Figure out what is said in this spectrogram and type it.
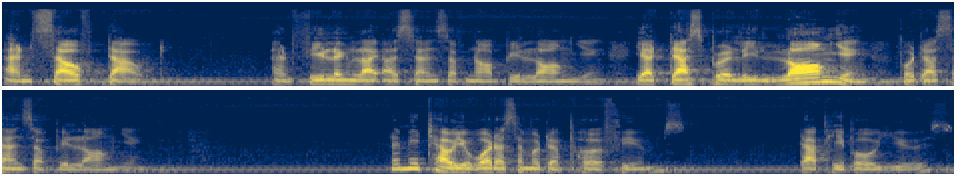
and self doubt and feeling like a sense of not belonging, yet desperately longing for that sense of belonging. Let me tell you what are some of the perfumes that people use.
